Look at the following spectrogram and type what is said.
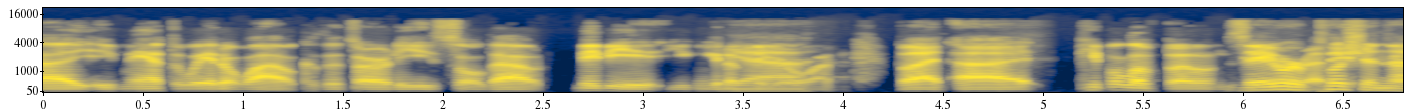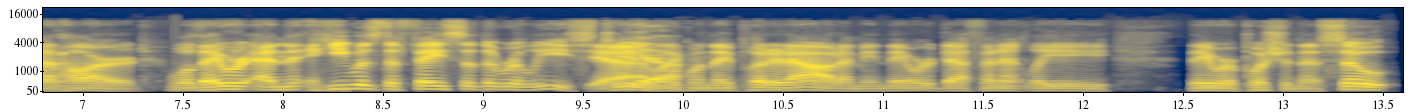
uh, you may have to wait a while because it's already sold out. Maybe you can get a Yeah. bigger one, but uh, people love Bones. They were already, pushing that hard. Well, they were, and he was the face of the release Yeah. too. Yeah. Like when they put it out, I mean, they were definitely they were pushing this. So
